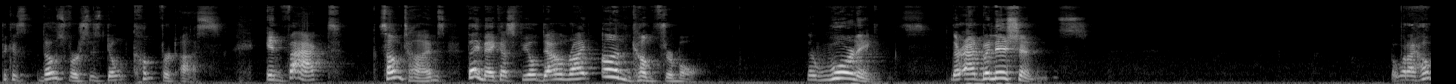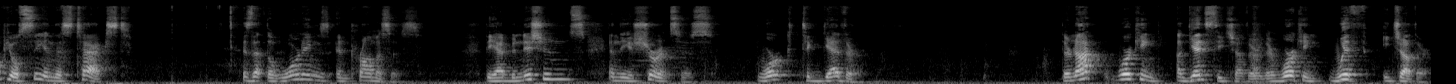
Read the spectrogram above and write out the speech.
because those verses don't comfort us. In fact, sometimes they make us feel downright uncomfortable. They're warnings, they're admonitions. But what I hope you'll see in this text is that the warnings and promises the admonitions and the assurances work together. They're not working against each other, they're working with each other.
